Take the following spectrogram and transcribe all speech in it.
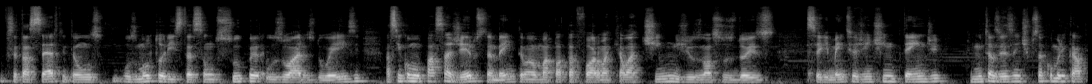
Você está certo, então os, os, motoristas são super usuários do Waze, assim como passageiros também. Então é uma plataforma que ela atinge os nossos dois segmentos e a gente entende que muitas vezes a gente precisa comunicar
